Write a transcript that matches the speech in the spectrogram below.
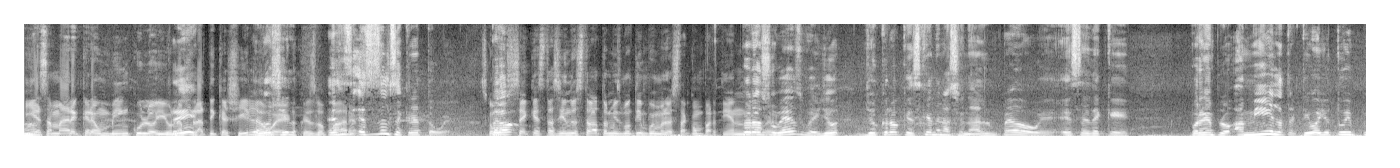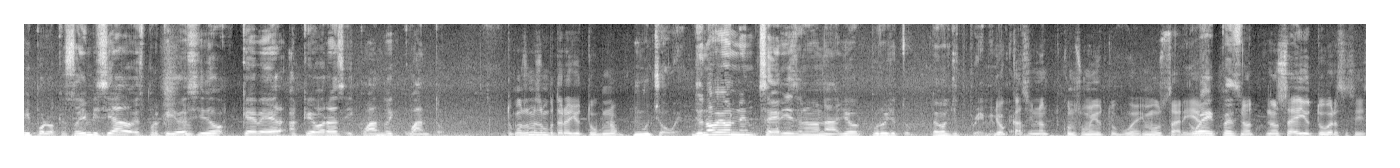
Y esa madre crea un vínculo y una Sí, plática chila, güey. Que es lo padre. Ese es el secreto, güey. Es como Pero, sé que está haciendo este vato al mismo tiempo y me lo está compartiendo. pero a su vez, güey, yo, yo creo que es generacional un pedo, güey. Ese de que, por ejemplo, a mí el atractivo de YouTube y, por lo que estoy enviciado es porque yo decido qué ver, a qué horas y cuándo y cuánto. Tú consumes un putero de YouTube, ¿no? Mucho, güey. Yo no veo ni series, yo no veo nada. Yo puro YouTube. Tengo el YouTube Premium. Yo casi no consumo YouTube, güey. Me gustaría. Güey, pues- No, no sé youtubers así.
